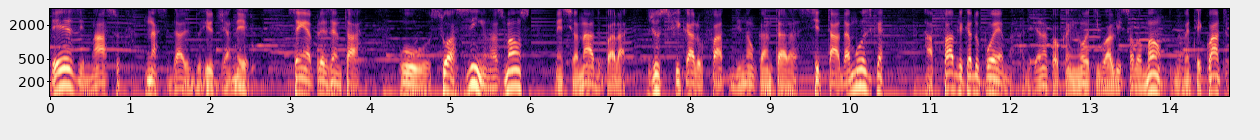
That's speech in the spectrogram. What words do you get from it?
desde março na cidade do Rio de Janeiro. Sem apresentar o suorzinho nas mãos, mencionado para justificar o fato de não cantar a citada música, a Fábrica do Poema, Adriana Calcanhoto e o Ali Salomão, de 94,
